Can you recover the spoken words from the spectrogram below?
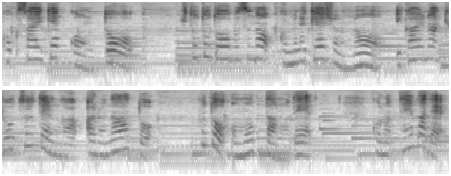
国際結婚と人と動物のコミュニケーションの意外な共通点があるなとふと思ったのでこのテーマで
